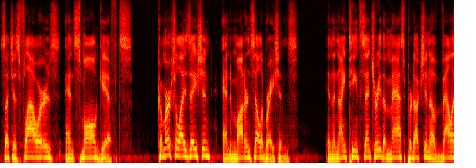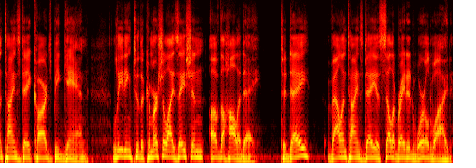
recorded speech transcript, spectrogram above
such as flowers and small gifts, commercialization, and modern celebrations. In the 19th century, the mass production of Valentine's Day cards began, leading to the commercialization of the holiday. Today, Valentine's Day is celebrated worldwide,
